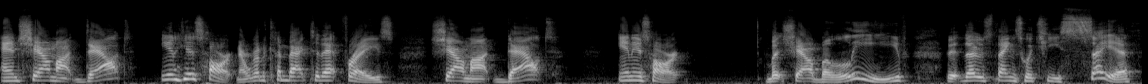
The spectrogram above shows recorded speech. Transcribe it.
and shall not doubt in his heart. Now we're going to come back to that phrase, shall not doubt in his heart, but shall believe that those things which he saith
